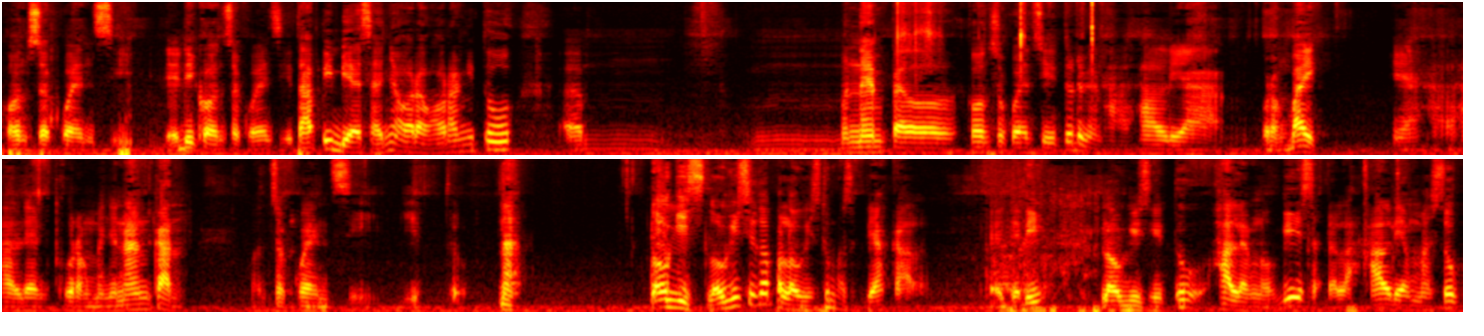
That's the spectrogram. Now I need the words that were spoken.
konsekuensi. Jadi konsekuensi. Tapi biasanya orang-orang itu mm, menempel konsekuensi itu dengan hal-hal yang kurang baik. Ya hal-hal yang kurang menyenangkan. Konsekuensi gitu. Nah logis. Logis itu apa? Logis itu masuk di akal. Ya, jadi logis itu hal yang logis adalah hal yang masuk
